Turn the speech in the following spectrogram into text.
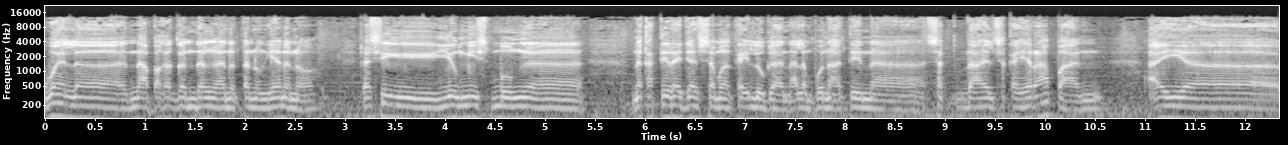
Well, uh, napakagandang ano, tanong yan, ano? Kasi yung mismong uh, nakatira dyan sa mga kailugan, alam po natin na sa, dahil sa kahirapan, ay uh,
